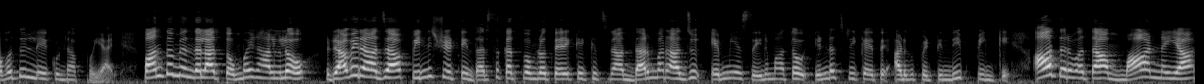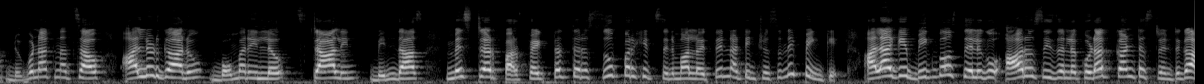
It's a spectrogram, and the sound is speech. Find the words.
అవధులు లేకుండా పోయాయి. పంతొమ్మిది వందల తొంభై నాలుగులో రవిరాజా పిన్నిశెట్టి దర్శకత్వంలో తెరకెక్కించిన ధర్మరాజు ఎంఏ సినిమాతో ఇండస్ట్రీకి అయితే అడుగుపెట్టింది పింకీ. ఆ తర్వాత మా అన్నయ్య నువ్వు నాకు నచ్చావు అల్లుడు గారు బొమ్మరిల్లు స్టాలిన్ బిందాస్ మిస్టర్ పర్ఫెక్ట్ తదితర సూపర్ హిట్ సినిమాల్లో అయితే నటించేసింది పింకీ. అలాగే బిగ్ బాస్ తెలుగు ఆరో సీజన్లో కూడా కంటెస్టెంట్గా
